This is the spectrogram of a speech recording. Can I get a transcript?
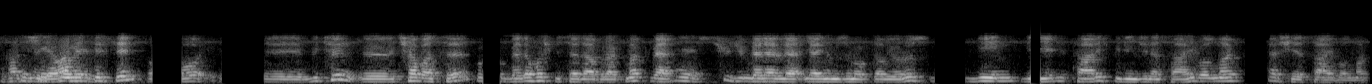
sıhhatini devam ettirsin. O e, bütün e, çabası böyle hoş bir seda bırakmak ve Evet. şu cümlelerle yayınımızı noktalıyoruz. Din, dil, tarih bilincine sahip olmak, her şeye sahip olmak.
